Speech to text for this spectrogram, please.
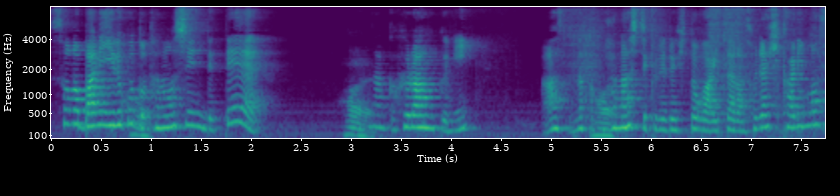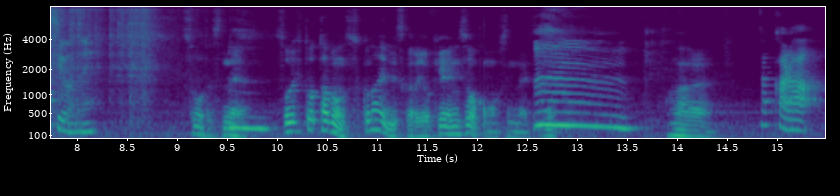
その場にいることを楽しんでて、はい。なんかフランクに、あ、なんか話してくれる人がいたら、そりゃ光りますよね。そうですね、うんそういう人多分少ないですから余計にそうかもしれないですね。ん。はだから、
